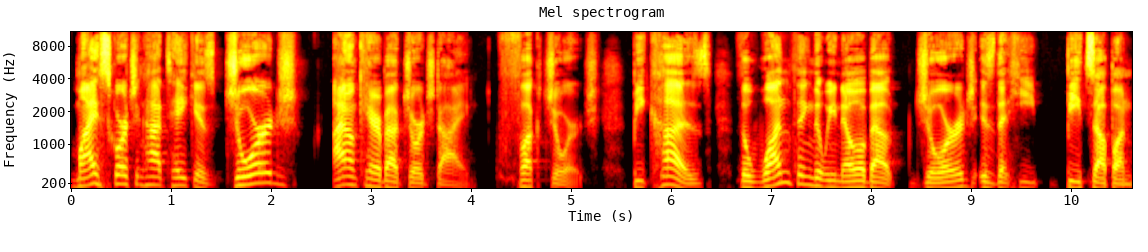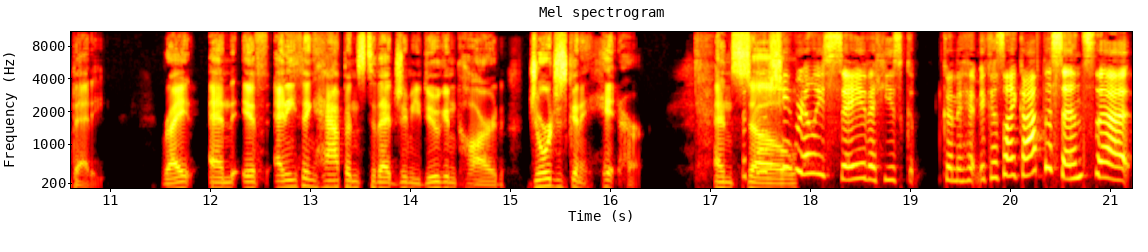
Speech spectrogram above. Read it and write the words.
my scorching hot take is George. I don't care about George dying. Fuck George. Because the one thing that we know about George is that he beats up on Betty, right? And if anything happens to that Jimmy Dugan card, George is going to hit her. And But so does she really say that he's going to hit? Me? Because I got the sense that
